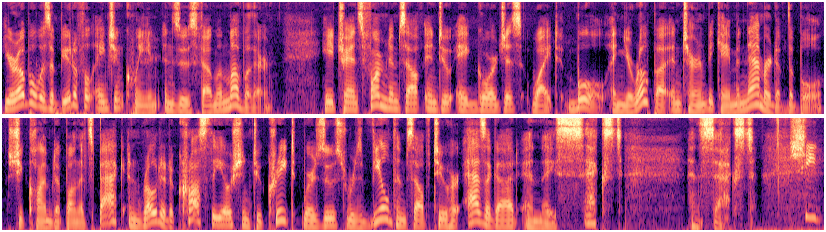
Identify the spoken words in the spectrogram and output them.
Europa was a beautiful ancient queen, and Zeus fell in love with her. He transformed himself into a gorgeous white bull, and Europa in turn became enamored of the bull. She climbed up on its back and rode it across the ocean to Crete, where Zeus revealed himself to her as a god, and they sexed and sexed. She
